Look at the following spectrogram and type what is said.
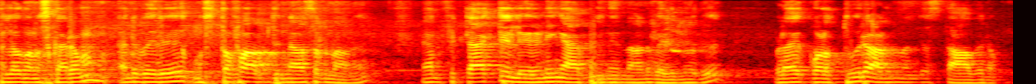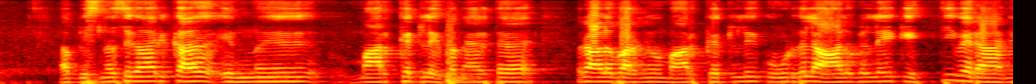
ഹലോ നമസ്കാരം. എന്റെ പേര് മുസ്തഫ അബ്ദുൽ നാസർ എന്നാണ്. ഞാൻ ഫിറ്റാക്ട് ലേണിംഗ് ആപ്പിൽ നിന്നാണ് വരുന്നത്. ഇവിടെ കൊളത്തൂരാണെന്ന് എന്റെ സ്ഥാപനം. ആ ബിസിനസ്സുകാർക്ക് ഇന്ന് മാർക്കറ്റിൽ ഇപ്പം നേരത്തെ ഒരാൾ പറഞ്ഞു മാർക്കറ്റിൽ കൂടുതൽ ആളുകളിലേക്ക് എത്തിവരാൻ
